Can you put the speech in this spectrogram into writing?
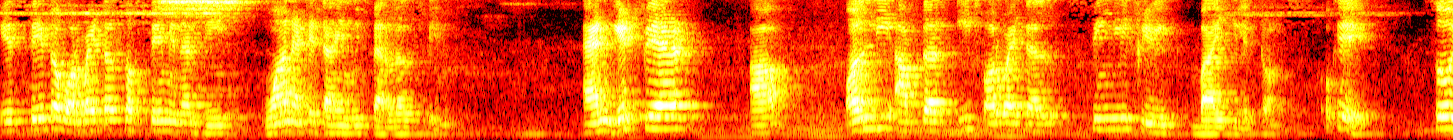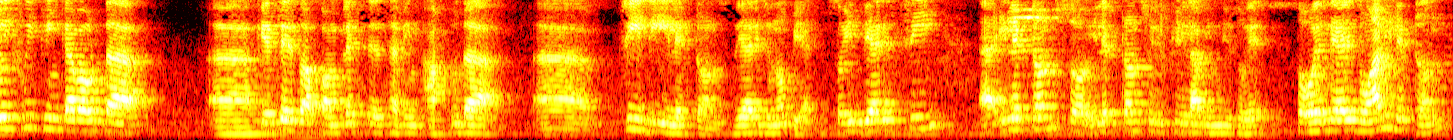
a set of orbitals of same energy one at a time with parallel spin and get paired up only after each orbital singly filled by electrons. Okay. So if we think about the cases of complexes having up to the uh, 3d electrons there is no pairing so if there is 3 uh, electrons so electrons will fill up in this way. So when there is one electron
